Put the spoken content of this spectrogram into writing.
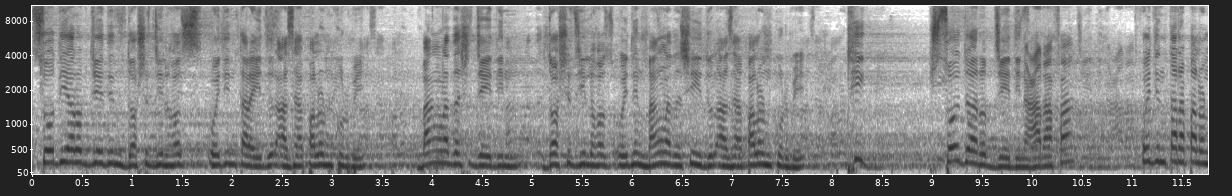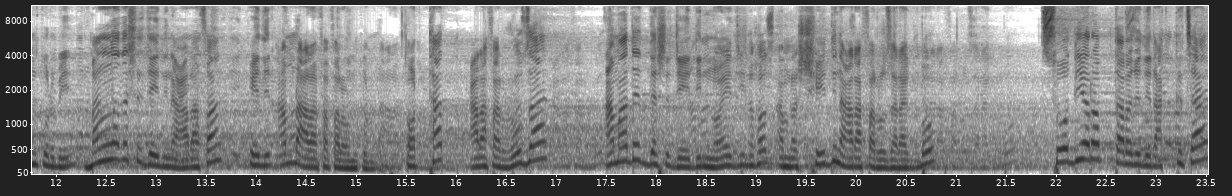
সৌদি আরব যেদিন দশে জিলহজ ওই দিন তারা ঈদুল আজহা পালন করবে। বাংলাদেশে যেই দিন দশে জিলহজ ওই দিন বাংলাদেশে ঈদুল আজহা পালন করবে। ঠিক সৌদি আরব যেই দিন আরাফা ওই দিন তারা পালন করবে। বাংলাদেশে যেই দিন আরাফা এই দিন আমরা আরাফা পালন করব। অর্থাৎ আরাফার রোজা আমাদের দেশে যেই দিন নয় জিলহজ, আমরা সেই দিন আরাফা রোজা রাখব। সৌদি আরব তারা যদি রাখতে চায়,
